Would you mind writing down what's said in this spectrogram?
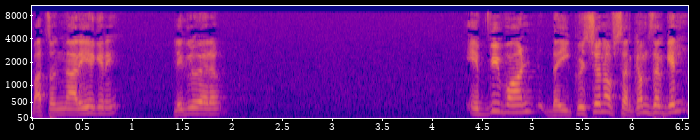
बात समझ में आ रही है कि नहीं? लिख लो यार if we want the equation of circumcircle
